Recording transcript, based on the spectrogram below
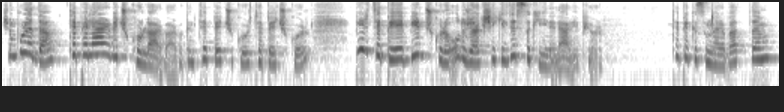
Şimdi burada tepeler ve çukurlar var. Bakın tepe, çukur, tepe, çukur. Bir tepeye bir çukura olacak şekilde sık iğneler yapıyorum. Tepe kısımlara battım.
